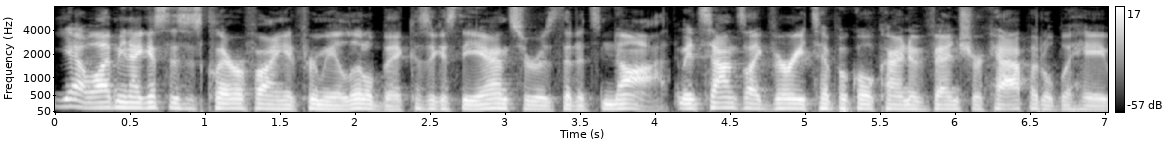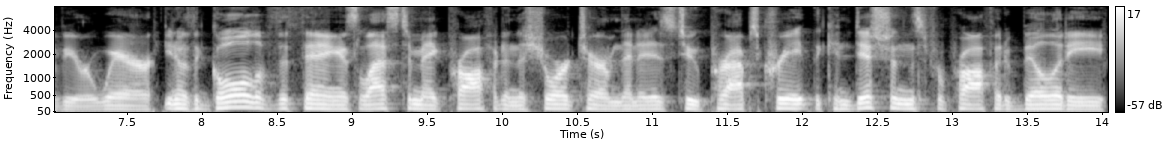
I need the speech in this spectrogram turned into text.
Yeah, well, I mean, I guess this is clarifying it for me a little bit because I guess the answer is that it's not. I mean, it sounds like very typical kind of venture capital behavior where, you know, the goal of the thing is less to make profit in the short term than it is to perhaps create the conditions for profitability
